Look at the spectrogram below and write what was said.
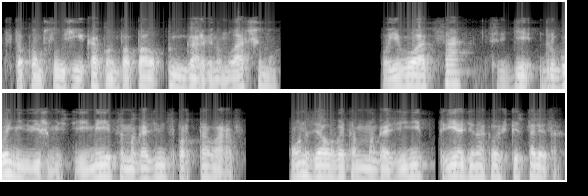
В таком случае, как он попал к Гарвину-младшему? У его отца среди другой недвижимости имеется магазин спорттоваров. Он взял в этом магазине три одинаковых пистолета.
